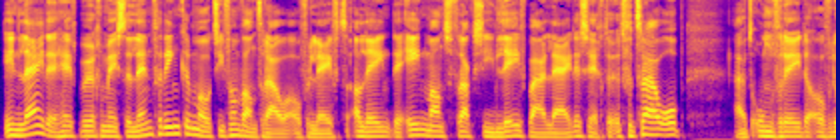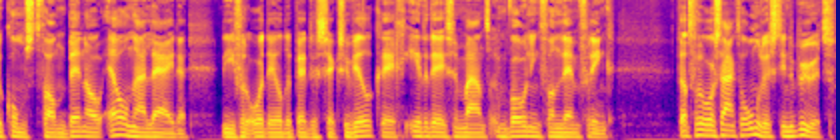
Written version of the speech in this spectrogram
In Leiden heeft burgemeester Lenverink een motie van wantrouwen overleefd. Alleen de eenmansfractie Leefbaar Leiden zegde het vertrouwen op... uit onvrede over de komst van Benno L. naar Leiden. Die veroordeelde pedoseksueel kreeg eerder deze maand een woning van Lenverink. Dat veroorzaakte onrust in de buurt.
